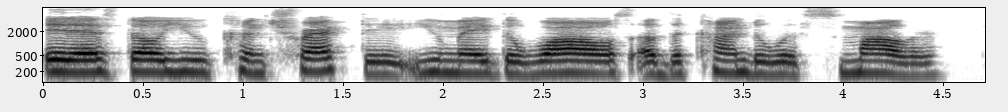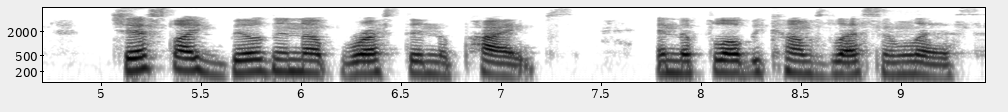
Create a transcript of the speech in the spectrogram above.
it as though you contracted, you made the walls of the conduit smaller, just like building up rust in the pipes, and the flow becomes less and less.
